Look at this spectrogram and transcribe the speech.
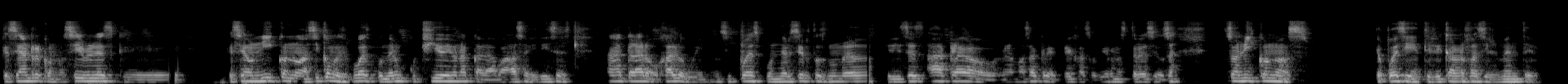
que sean reconocibles, que, que sea un icono, así como si puedes poner un cuchillo y una calabaza y dices, ah, claro, Halloween, o si puedes poner ciertos números y dices, ah, claro, la masacre de Texas o Viernes 13, o sea, son iconos que puedes identificar fácilmente.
